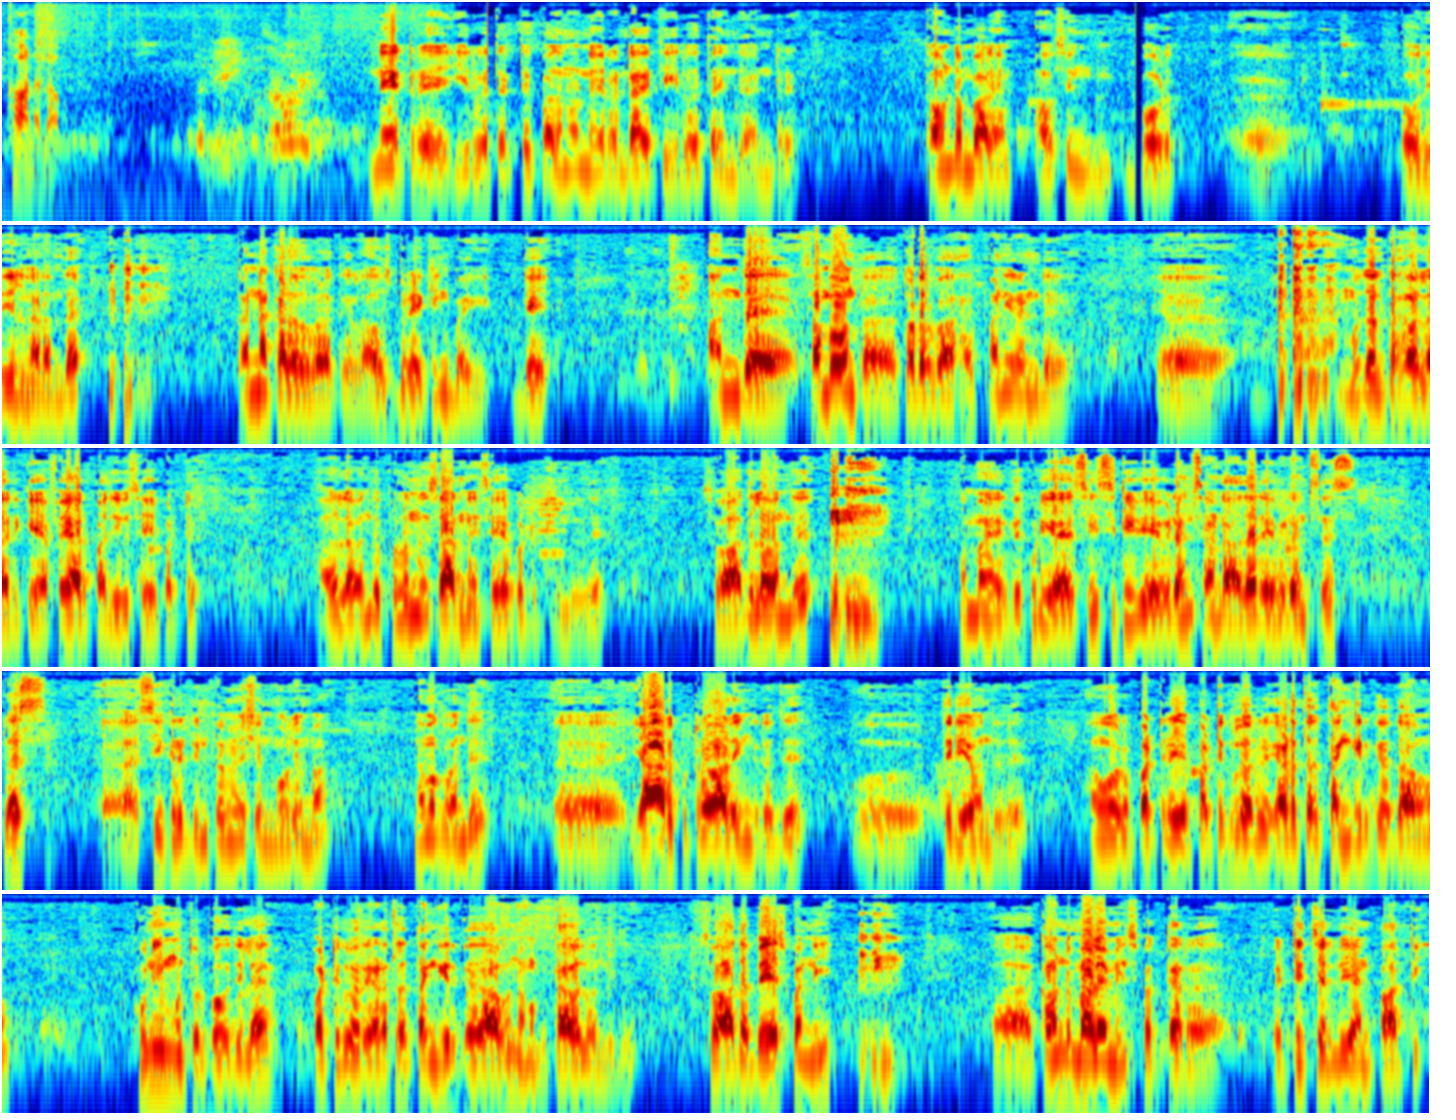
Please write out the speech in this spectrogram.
காணலாம். நேற்று இருபத்தெட்டு பதினொன்று ரெண்டாயிரத்தி இருபத்தைந்து அன்று கவுண்டம்பாளையம் ஹவுசிங் போர்டு பகுதியில் நடந்த கண்ணக்களவு வழக்குகள் ஹவுஸ் பிரேக்கிங் பை டே அந்த சம்பவம் தொடர்பாக பனிரெண்டு முதல் தகவல் அறிக்கை எஃப்ஐஆர் பதிவு செய்யப்பட்டு அதில் வந்து புலன் விசாரணை செய்யப்பட்டுட்டு இருந்தது. ஸோ அதில் வந்து நம்ம இருக்கக்கூடிய CCTV evidence and other evidences plus secret information மூலிமா நமக்கு வந்து uh, யார் குற்றவாளிங்கிறது தெரிய வந்தது. அவங்க ஒரு பற்றிய பர்டிகுலர் இடத்துல தங்கியிருக்கிறதாகவும் குனியமுத்தூர் பகுதியில் பர்டிகுலர் இடத்துல தங்கியிருக்கிறதாகவும் நமக்கு தகவல் வந்தது. ஸோ அதை பேஸ் பண்ணி uh, Goundampalayam inspector uh, Vettichelvi and party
